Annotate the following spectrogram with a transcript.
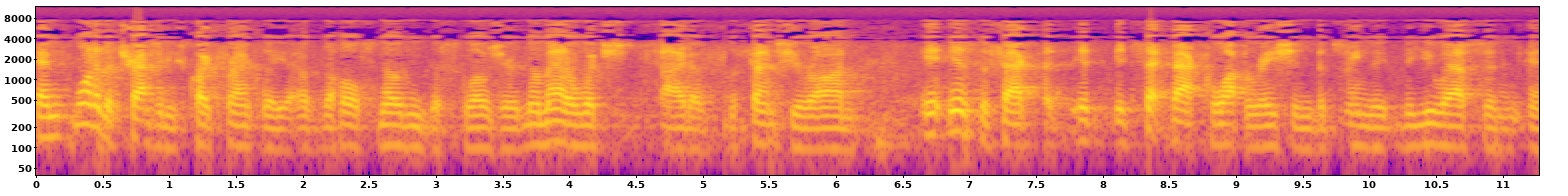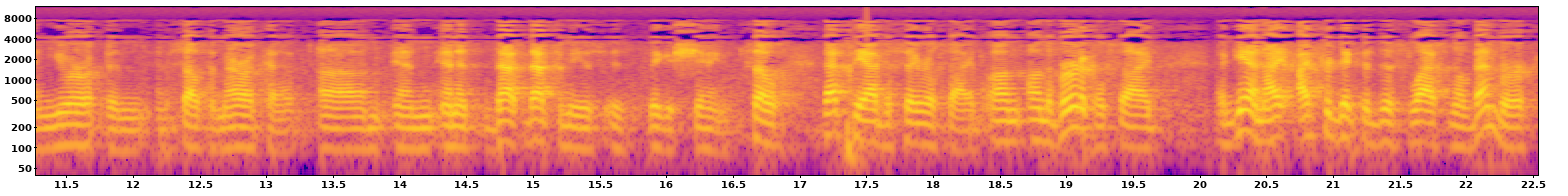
And one of the tragedies, quite frankly, of the whole Snowden disclosure, no matter which side of the fence you're on, is the fact that it, set back cooperation between the, U.S. And, Europe and, South America, um, and, that, to me is, the biggest shame. So that's the adversarial side. On, the vertical side, again, I, predicted this last November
